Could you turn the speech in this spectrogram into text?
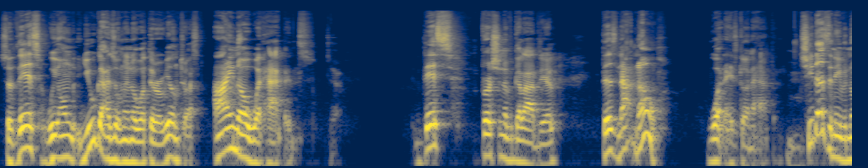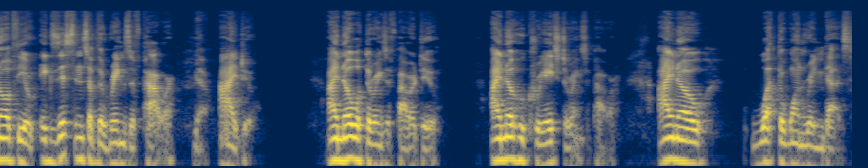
So this, we only you guys only know what they're revealing to us. I know what happens. Yeah. This version of Galadriel does not know what is going to happen. Mhm. She doesn't even know of the existence of the rings of power. Yeah. I do. I know what the rings of power do. I know who creates the rings of power. I know what the one ring does.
